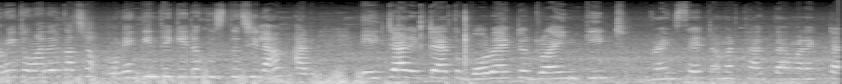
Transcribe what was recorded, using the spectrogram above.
আমি তোমাদের কাছে অনেক দিন থেকে এটা খুঁজতেছিলাম, আর এইটার একটা এত বড় একটা ড্রয়িং কিট ড্রয়িং সেট আমার থাকবে, আমার একটা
